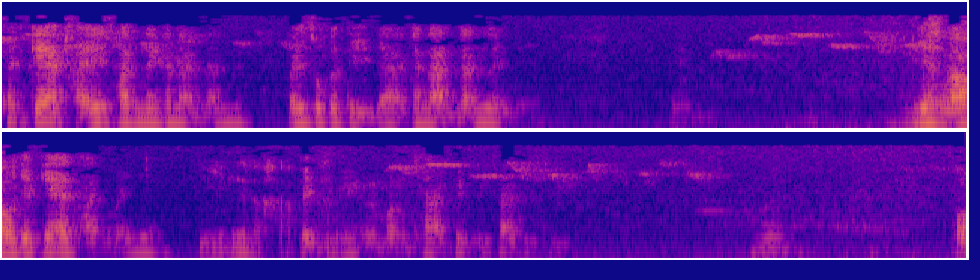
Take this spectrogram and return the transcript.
ท่านแก้ไขทันในขนาดนั้น ไปสุคติได้ขนาดนั้นเลยอย่างเราจะแก้ทันไหมเนี่ยมีนี่แหละครับเป็นบางชาติเป็นวิชาที่ดีเหมือนพอ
